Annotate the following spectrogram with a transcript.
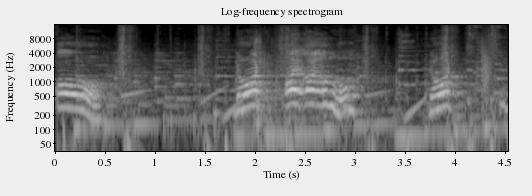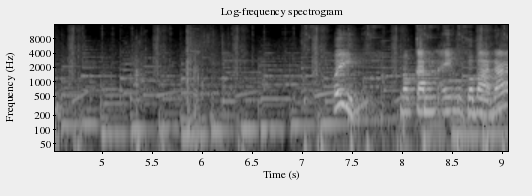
โอ้โดดโอ้ยโอ้ยโอ้โหโดดเฮ้ยเรากันไออุกกาบาตได้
